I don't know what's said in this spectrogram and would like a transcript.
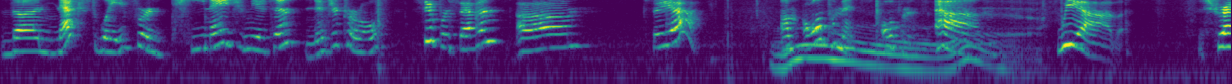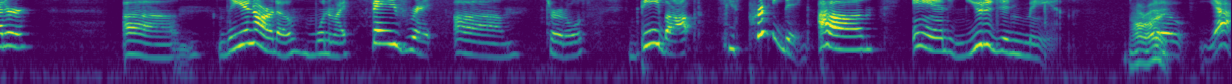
the next wave for Teenage Mutant Ninja Turtles Super Seven. Um, so yeah. Um, Ultimates, Ultimates. Um, yeah. We have Shredder, um, Leonardo, one of my favorite um, turtles, Bebop, he's pretty big, um, and Mutagen Man. All right. So, yeah.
